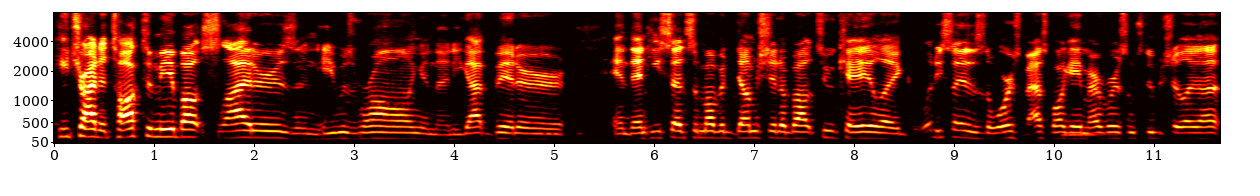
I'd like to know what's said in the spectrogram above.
He tried to talk to me about sliders and he was wrong, and then he got bitter, and then he said some other dumb shit about 2K, like what he said is the worst basketball game mm-hmm. ever, some stupid shit like that.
